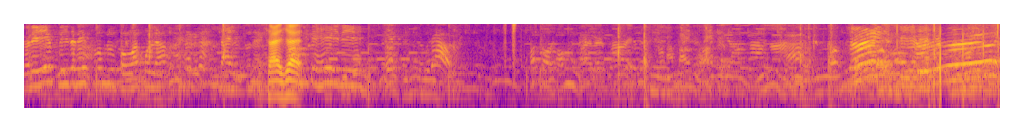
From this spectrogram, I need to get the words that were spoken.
ตอนนี้เอฟซีตอนนี้คอมดูสองร้อยคนแล้ว ใช่ใช่ใช่เฮ้ดีเฮ้ยไอ้ห่าเอ้ย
